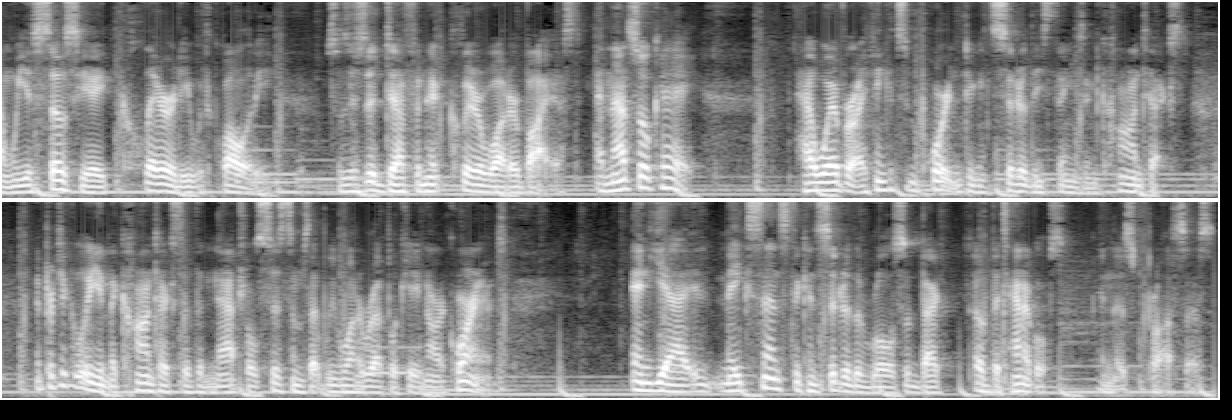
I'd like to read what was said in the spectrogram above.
and we associate clarity with quality. So there's a definite clear water bias, and that's okay. However, I think it's important to consider these things in context, and particularly in the context of the natural systems that we want to replicate in our aquariums. And yeah, it makes sense to consider the roles of, bac- of botanicals in this process.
